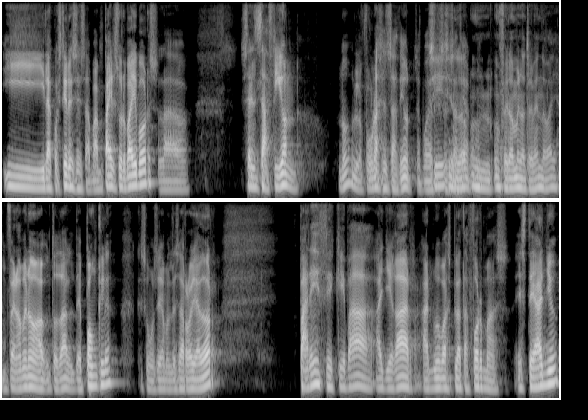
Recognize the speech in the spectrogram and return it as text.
Y la cuestión es esa, Vampire Survivors, la sensación, ¿no? Fue una sensación, se puede Sí, decir sensación. ¿no? un, un fenómeno tremendo, vaya. Un fenómeno total de Poncle, que es como se llama el desarrollador. Parece que va a llegar a nuevas plataformas este año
